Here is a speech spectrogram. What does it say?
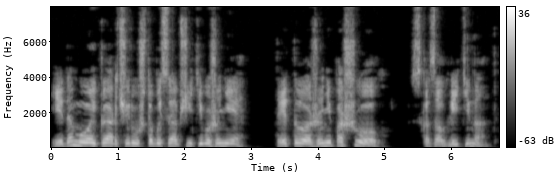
«И домой к Арчеру, чтобы сообщить его жене, ты тоже не пошел!» сказал лейтенант.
